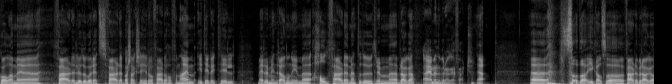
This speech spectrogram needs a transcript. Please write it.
calla, med fæle Ludogorets, fæle Bashakshir og fæle Hoffenheim, i tillegg til mer eller mindre anonyme halvfæle, mente du, Trym eh, Braga? Ja, jeg mener Braga er fælt. Ja. Uh, så da gikk altså fæle Braga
